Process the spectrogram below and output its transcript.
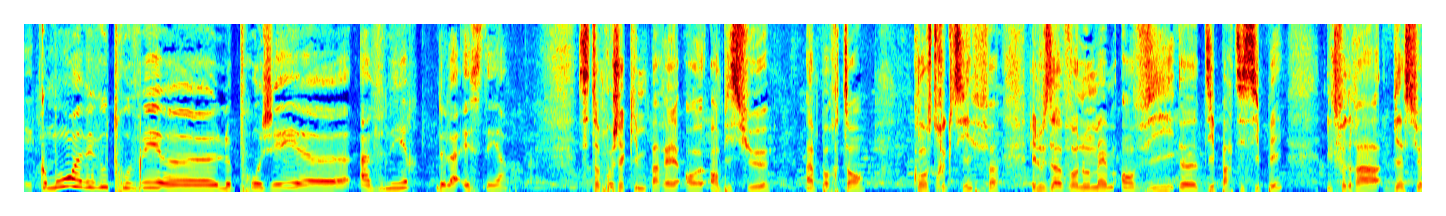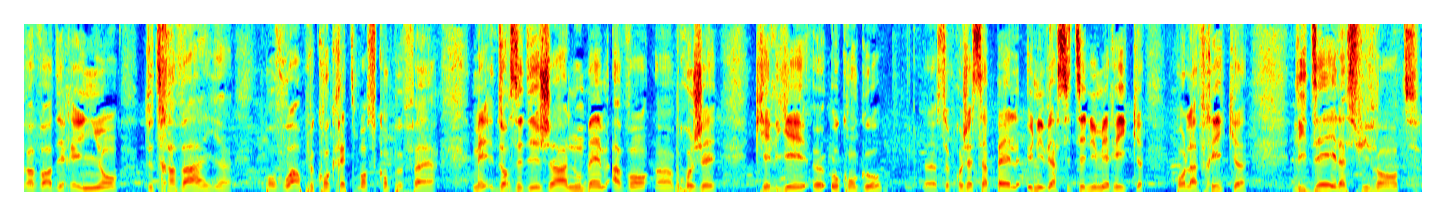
Et comment avez-vous trouvé euh, le projet euh, à venir de la SDA C'est un projet qui me paraît euh, ambitieux, important, constructif et nous avons nous-mêmes envie euh, d'y participer. Il faudra bien sûr avoir des réunions de travail pour voir plus concrètement ce qu'on peut faire. Mais d'ores et déjà, nous-mêmes avons un projet qui est lié euh, au Congo. Euh, Ce projet s'appelle Université numérique pour l'Afrique. L'idée est la suivante.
